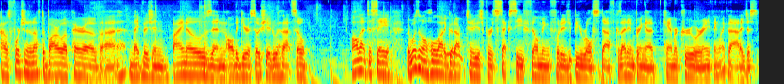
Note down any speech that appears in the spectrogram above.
I was fortunate enough to borrow a pair of uh, night vision binos and all the gear associated with that. So all that to say, there wasn't a whole lot of good opportunities for sexy filming footage, B-roll stuff, because I didn't bring a camera crew or anything like that. I just,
